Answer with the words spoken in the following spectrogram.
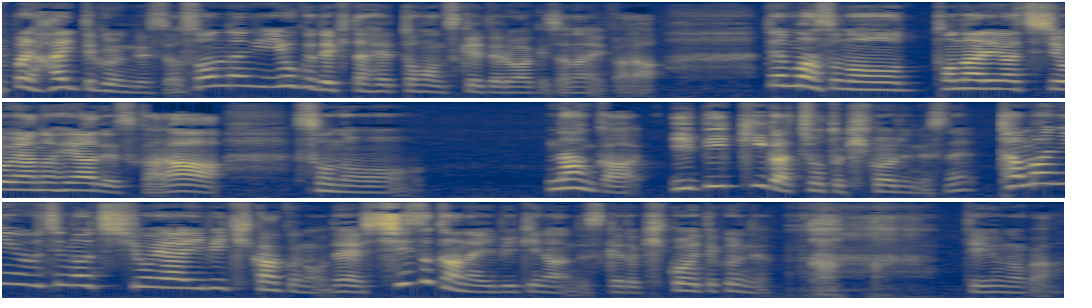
っぱり入ってくるんですよ。そんなによくできたヘッドホンつけてるわけじゃないから。で、まあその、隣が父親の部屋ですから、その、なんか、いびきがちょっと聞こえるんですね。たまにうちの父親いびきかくので、静かないびきなんですけど、聞こえてくるんだよ。っていうのが、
